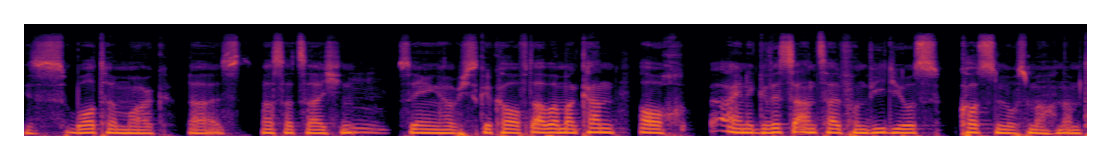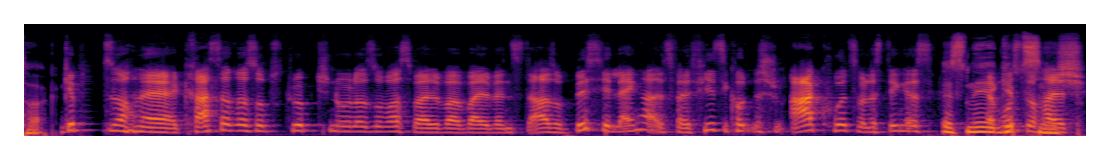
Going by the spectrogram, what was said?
dieses Watermark da ist, Wasserzeichen. Mhm. Deswegen habe ich es gekauft. Aber man kann auch eine gewisse Anzahl von Videos kostenlos machen am Tag. Gibt es noch eine krassere Subscription oder sowas? Weil, weil, weil wenn es da so ein bisschen länger ist, weil vier Sekunden ist schon arg kurz, weil das Ding ist, Es, nee, da musst gibt's du halt nicht.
